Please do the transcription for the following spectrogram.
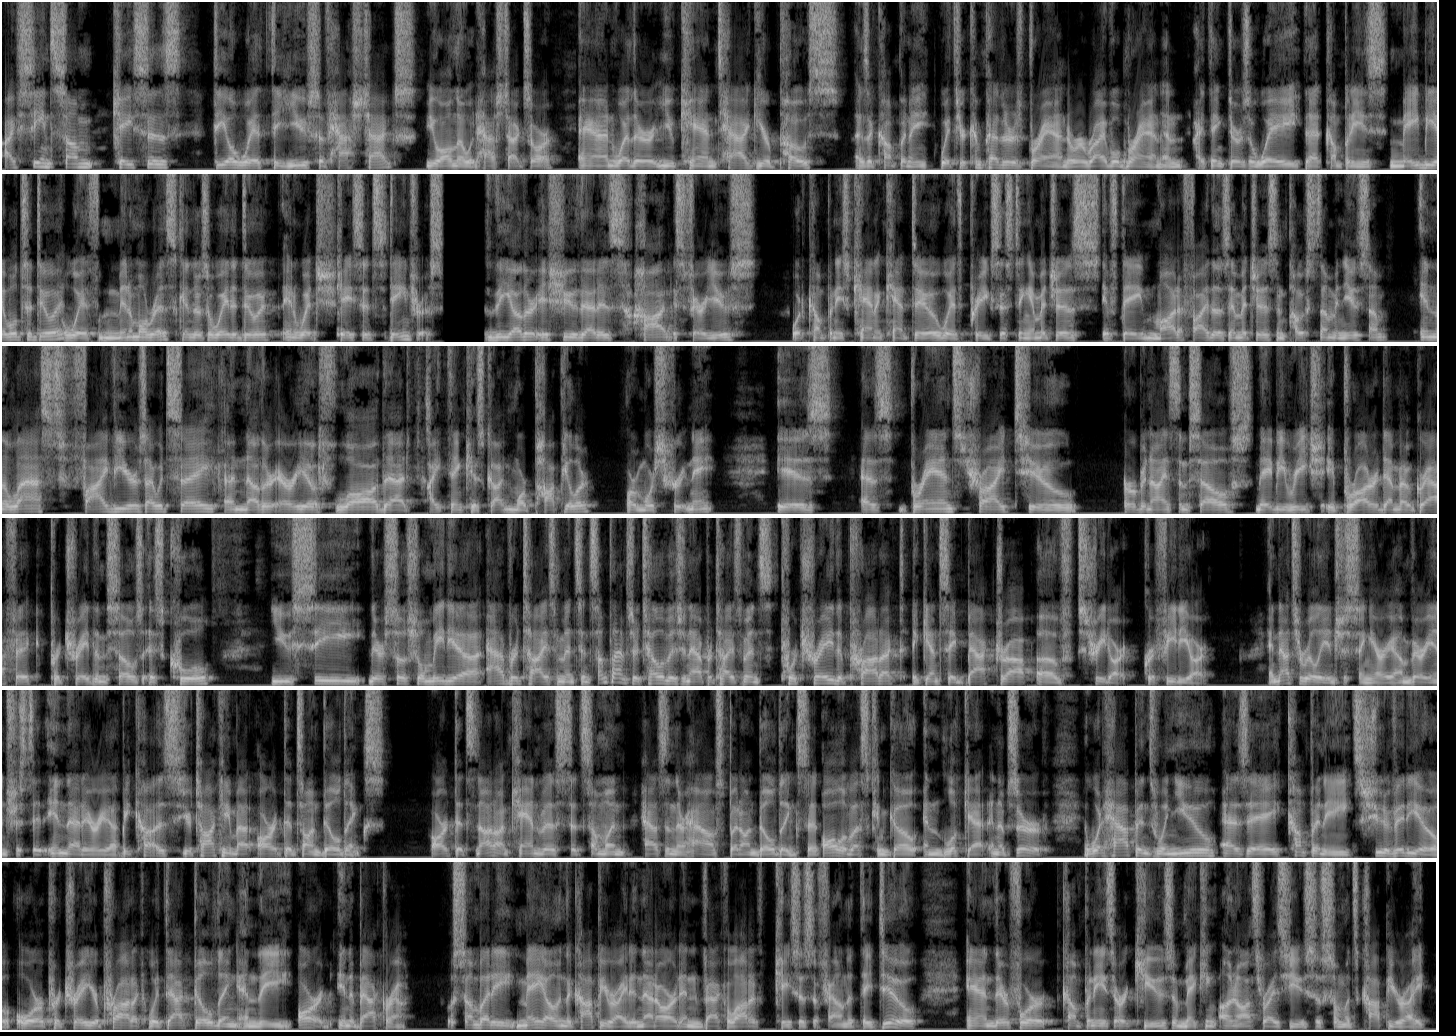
I've seen some cases deal with the use of hashtags. You all know what hashtags are and whether you can tag your posts as a company with your competitor's brand or a rival brand. And I think there's a way that companies may be able to do it with minimal risk. And there's a way to do it in which case it's dangerous. The other issue that is hot is fair use what companies can and can't do with pre-existing images if they modify those images and post them and use them. In the last five years, I would say another area of law that I think has gotten more popular or more scrutiny is as brands try to urbanize themselves, maybe reach a broader demographic, portray themselves as cool you see their social media advertisements and sometimes their television advertisements portray the product against a backdrop of street art, graffiti art. And that's a really interesting area. I'm very interested in that area because you're talking about art that's on buildings art that's not on canvas that someone has in their house, but on buildings that all of us can go and look at and observe. And what happens when you, as a company, shoot a video or portray your product with that building and the art in the background? somebody may own the copyright in that art. And in fact, a lot of cases have found that they do. And therefore, companies are accused of making unauthorized use of someone's copyright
